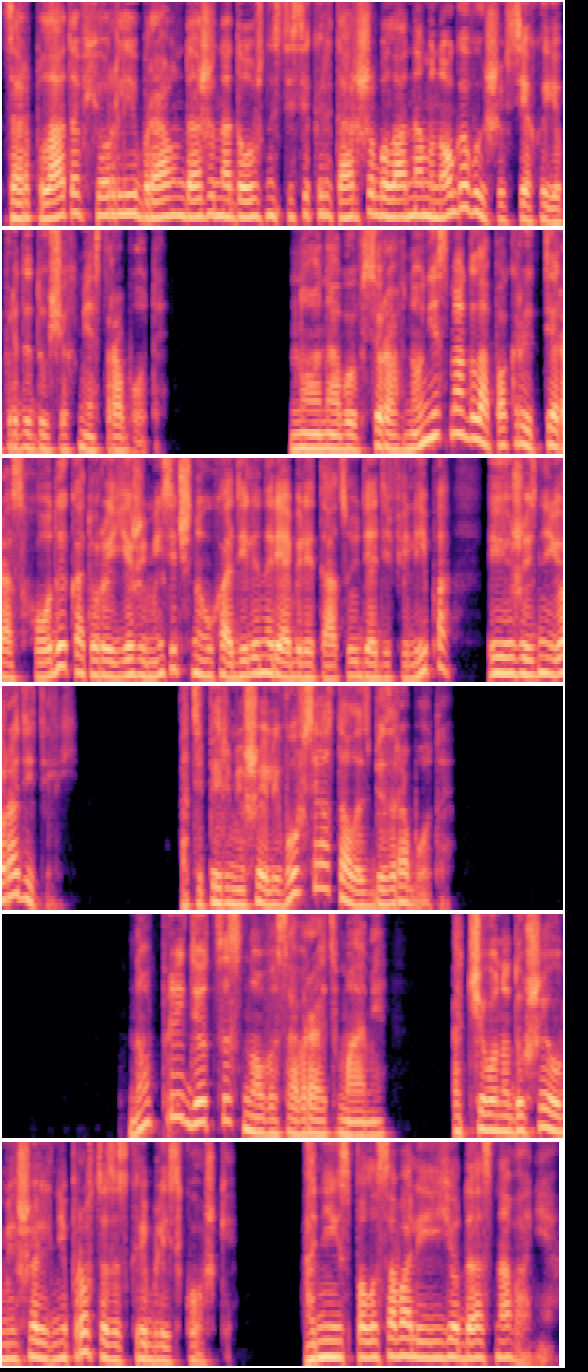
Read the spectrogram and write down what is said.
Зарплата в Хёрли и Браун даже на должности секретарши была намного выше всех ее предыдущих мест работы. Но она бы все равно не смогла покрыть те расходы, которые ежемесячно уходили на реабилитацию дяди Филиппа и жизнь ее родителей. А теперь Мишель и вовсе осталась без работы. Но придется снова соврать маме, отчего на душе у Мишель не просто заскреблись кошки. Они исполосовали ее до основания.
